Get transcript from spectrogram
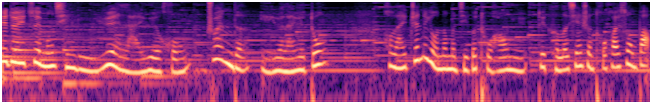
这对最萌情侣越来越红，赚的也越来越多。后来真的有那么几个土豪女对可乐先生投怀送抱，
